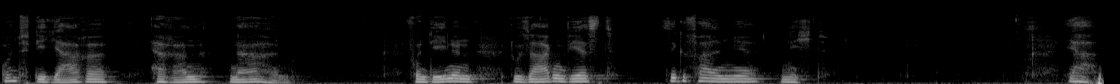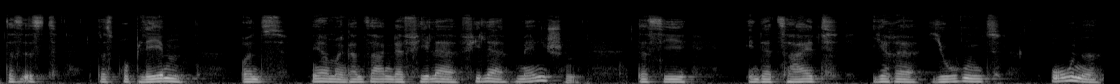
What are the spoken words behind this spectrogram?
und die Jahre herannahen, von denen du sagen wirst, sie gefallen mir nicht. Ja, das ist das Problem und ja, man kann sagen, der Fehler vieler Menschen, dass sie in der Zeit ihrer Jugend ohne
